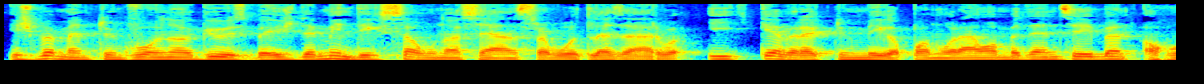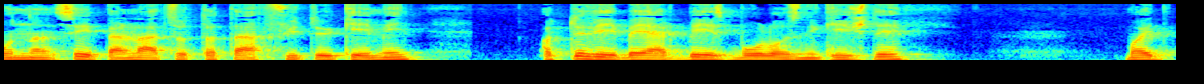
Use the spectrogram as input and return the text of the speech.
és bementünk volna a gőzbe is, de mindig sauna szeánszra volt lezárva. Így keverektünk még a panoráma medencében, ahonnan szépen látszott a távfűtőkémény, a tövébe járt baseballozni kisdé, majd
